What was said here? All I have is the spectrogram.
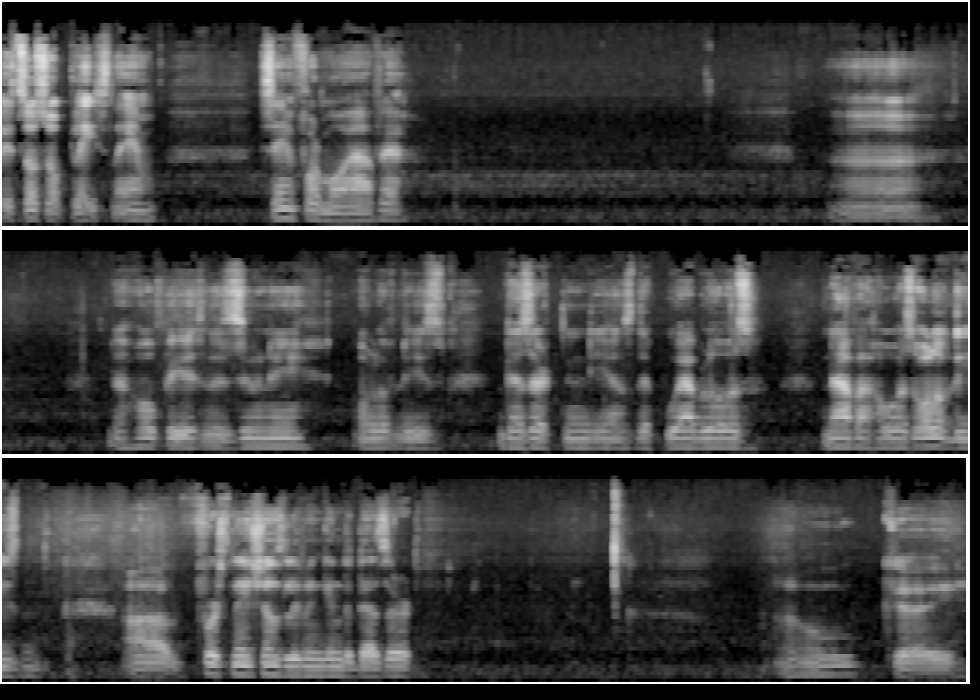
It's also a place name. Same for Mojave. Uh, the Hopis, the Zuni, all of these desert Indians, the Pueblos, Navajos, all of these uh, First Nations living in the desert. Okay.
